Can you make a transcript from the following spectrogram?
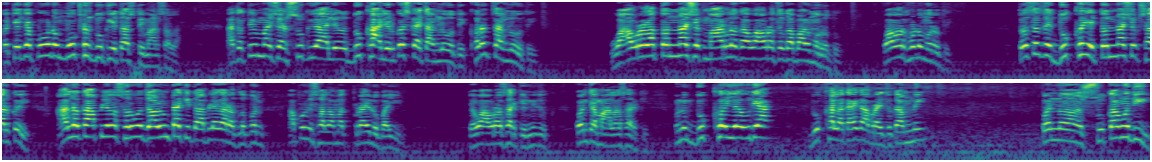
का त्याच्या पोट मोठंच दुःख येत असते माणसाला. आता तुम्ही म्हणशाल सुख आलं दुःख आल्यावर कसं काय चांगलं होते खरंच चांगलं होते वावराला तणनाशक मारलं का वावराचं गाबाळ मरतो? वावर थोडं मरत तसंच आहे दुःख आहे तणनाशक सारखं आहे. आलं का आपल्याला सर्व जाळून टाकीत आपल्या घरातलं पण आपण सलामत राहिलो पाहिजे. त्या वावरासारखे नाही कोणत्या मालासारखे. म्हणून दुःख येऊ द्या. दुःखाला काय घाबरायचं काम नाही. पण सुखामध्ये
